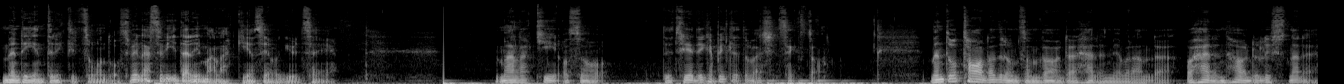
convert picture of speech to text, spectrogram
Men det är inte riktigt så ändå. Så vi läser vidare i Malaki och ser vad Gud säger. Malaki och så det tredje kapitlet och vers 16. Men då talade de som vördar Herren med varandra. Och Herren hörde och lyssnade.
